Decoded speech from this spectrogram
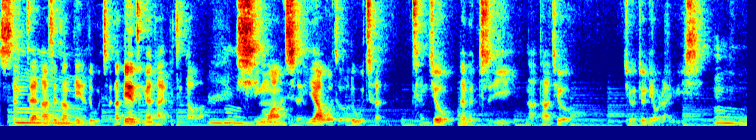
神在他身上定的路程。那别人怎么样，他也不知道了。嗯行完神要我走的路程，成就那个旨意，那他就就就了然于心。嗯，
